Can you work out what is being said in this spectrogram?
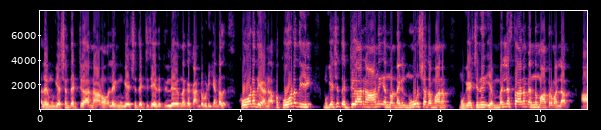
അല്ലെങ്കിൽ മുകേഷൻ തെറ്റുകാരനാണോ അല്ലെങ്കിൽ മുകേഷ് തെറ്റ് ചെയ്തിട്ടില്ലയോ എന്നൊക്കെ കണ്ടുപിടിക്കേണ്ടത് കോടതിയാണ്. അപ്പൊ കോടതിയിൽ മുകേഷ് തെറ്റുകാരനാണ് എന്നുണ്ടെങ്കിൽ നൂറ് ശതമാനം മുകേഷിന് എം എൽ എ സ്ഥാനം എന്ന് മാത്രമല്ല ആ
